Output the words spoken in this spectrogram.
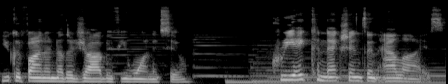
you could find another job if you wanted to. Create connections and allies.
